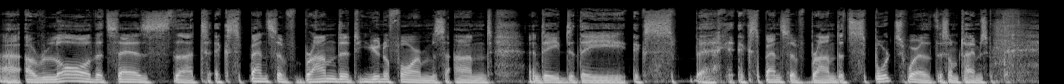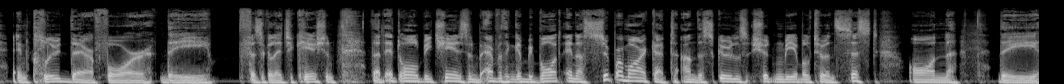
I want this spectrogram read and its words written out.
uh, a law that says that expensive branded uniforms and indeed the ex- expensive branded sportswear that they sometimes include there for the physical education, that it all be changed and everything can be bought in a supermarket and the schools shouldn't be able to insist on the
